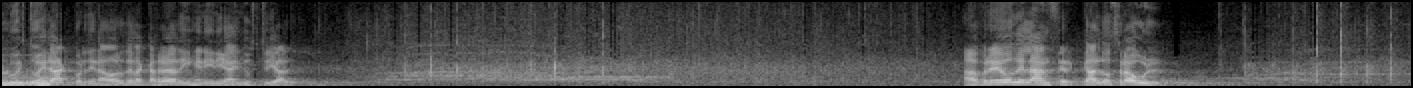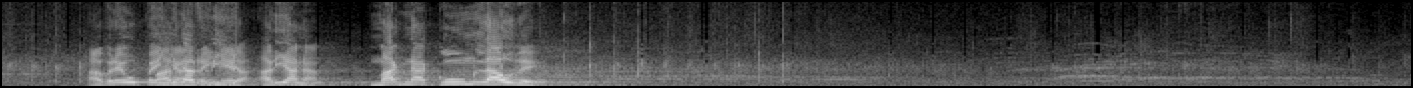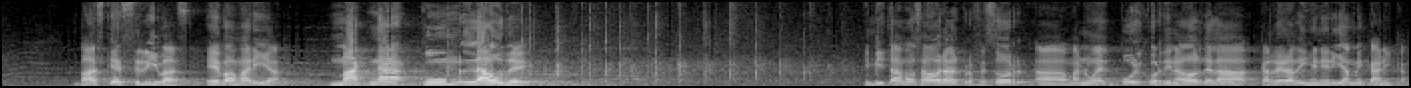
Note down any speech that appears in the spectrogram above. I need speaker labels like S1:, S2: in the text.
S1: Luis Toirac, coordinador de la carrera de Ingeniería Industrial. Abreu de Lancer, Carlos Raúl. Abreu Peña,
S2: Vargas Villa.
S1: Ariana, magna cum laude. Vázquez Rivas, Eva María, magna cum laude. Invitamos ahora al profesor Manuel Pool, coordinador de la carrera de Ingeniería Mecánica.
